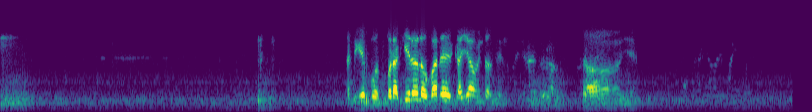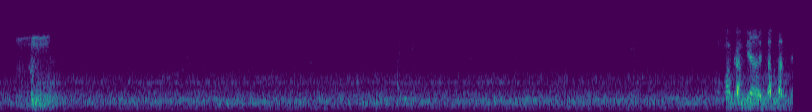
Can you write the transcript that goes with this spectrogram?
Mm. Así que por, por aquí eran los bares del Callao entonces, ¿no? Oh, yeah. Por allá no hay más, por ahí. Mm. ¿Cómo ha cambiado esta parte?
